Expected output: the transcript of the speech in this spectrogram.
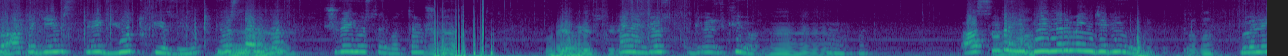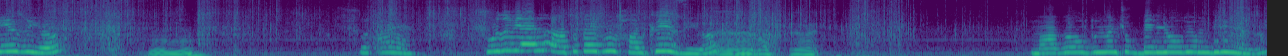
Burada Ata. Games direkt YouTube yazıyor. Göster Ha. dedem. Şuraya göster bak tam Ha, şuraya. Oraya mı gösteriyor? Aynen göz, gözüküyor. Ha, Hı, bak. Aslında Tamam. hediyelerimi inceliyorum. tamam. Böyle yazıyor. Hı -hı. Şu aynen. Şurada bir yerde Ata Tayfun halka yazıyor. Ha, bak evet. Mavi olduğundan çok belli oluyor mu bilmiyorum.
